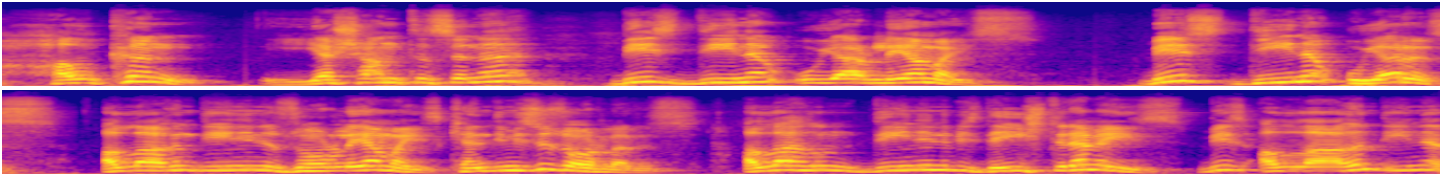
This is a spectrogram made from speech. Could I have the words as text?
halkın yaşantısını biz dine uyarlayamayız. Biz dine uyarız. Allah'ın dinini zorlayamayız. Kendimizi zorlarız. Allah'ın dinini biz değiştiremeyiz. Biz Allah'ın dinine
